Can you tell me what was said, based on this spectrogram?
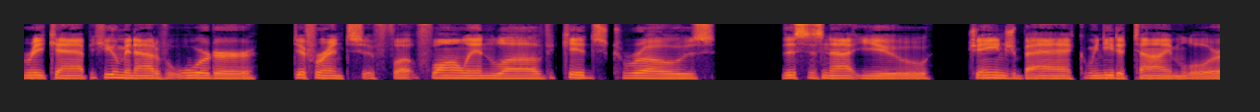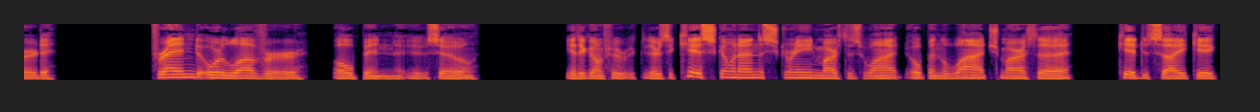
recap: human out of order, different, uh, fall in love, kids crows this is not you. Change back. We need a time, Lord. Friend or lover, open. So, yeah, they're going for, there's a kiss going on the screen. Martha's watch, open the watch, Martha. Kid psychic,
